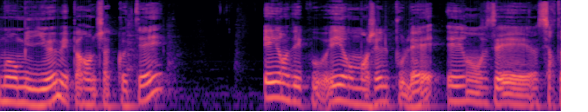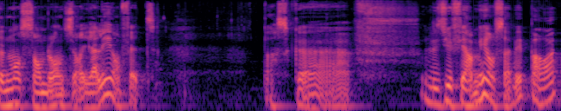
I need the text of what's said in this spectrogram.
Moi au milieu, mes parents de chaque côté. Et on découvrait, on mangeait le poulet et on faisait certainement semblant de se régaler en fait. Parce que les yeux fermés, on savait pas. Hein.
